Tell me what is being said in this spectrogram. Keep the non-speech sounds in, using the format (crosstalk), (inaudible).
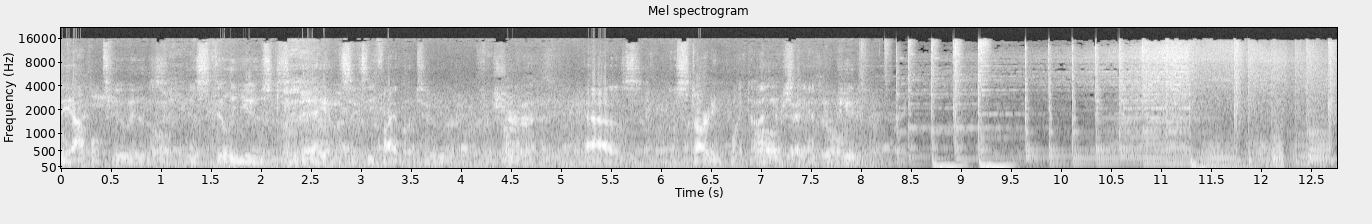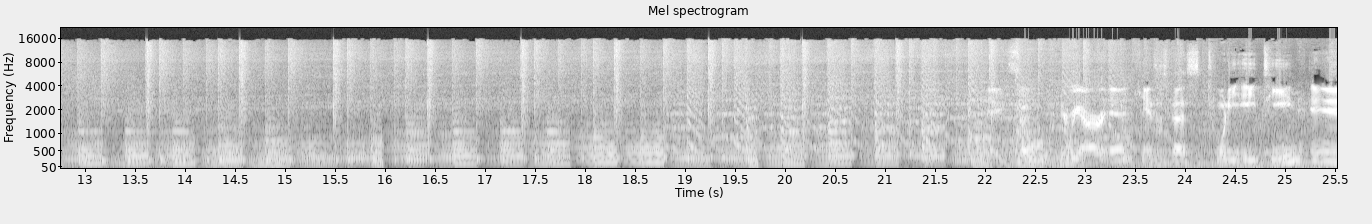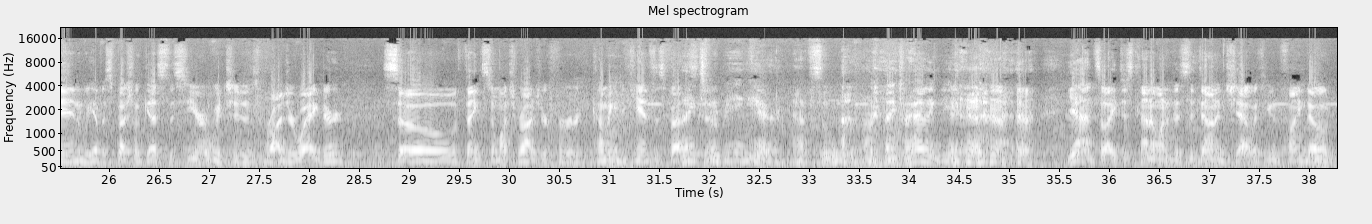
the Apple II is is still used today in the 6502 for sure as a starting point to understand computing. So here we are at Kansas Fest 2018, and we have a special guest this year, which is Roger Wagner. So thanks so much, Roger, for coming to Kansas Fest. Thanks for being here. Absolutely. Uh, (laughs) thanks for having me. (laughs) yeah, and so I just kind of wanted to sit down and chat with you and find out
